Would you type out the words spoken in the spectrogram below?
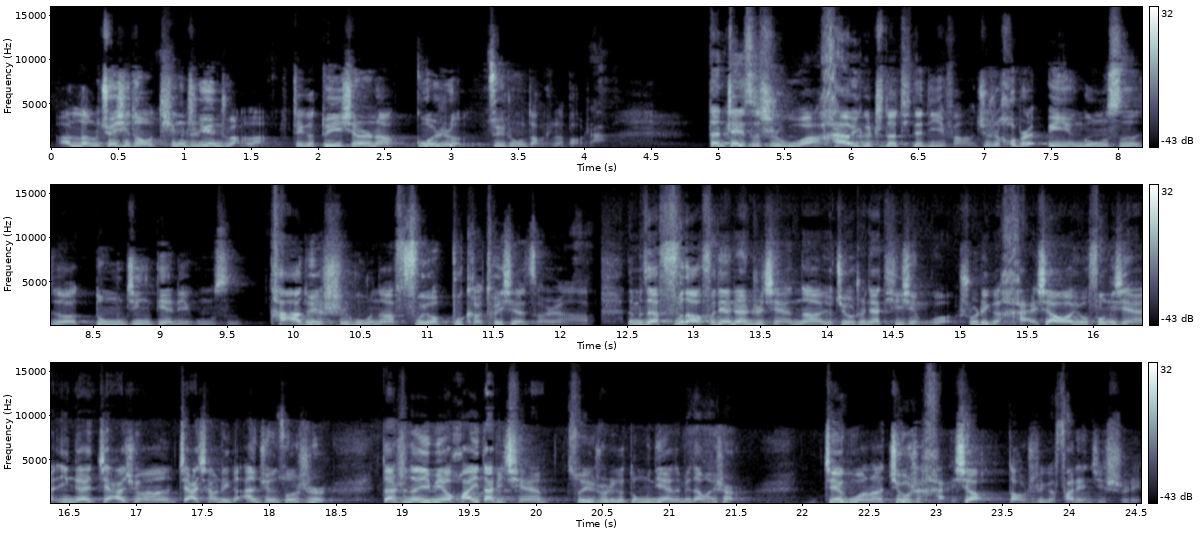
啊，冷却系统停止运转了，这个堆芯呢过热，最终导致了爆炸。但这次事故啊，还有一个值得提的地方，就是后边运营公司叫东京电力公司，它对事故呢负有不可推卸的责任啊。那么在福岛核电站之前呢，就有专家提醒过，说这个海啸啊有风险，应该加强加强这个安全措施。但是呢，因为要花一大笔钱，所以说这个东电呢没当回事儿。结果呢，就是海啸导致这个发电机失灵。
